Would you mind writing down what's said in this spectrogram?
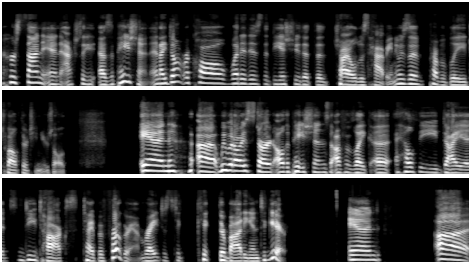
her son in actually as a patient. And I don't recall what it is that the issue that the child was having. It was a probably 12, 13 years old. And uh, we would always start all the patients off of like a, a healthy diet detox type of program, right? Just to kick their body into gear. And uh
